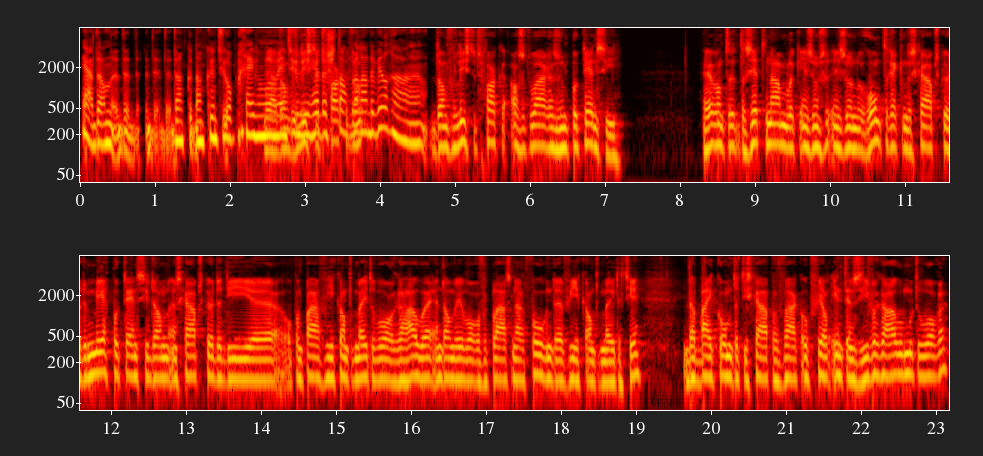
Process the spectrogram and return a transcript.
ja, dan, dan, dan kunt u op een gegeven moment ja, uw herderstaf wel aan de wil gaan hangen. Dan verliest het vak als het ware zijn potentie. He, want er zit namelijk in zo'n zo rondtrekkende schaapskudde meer potentie dan een schaapskudde die uh, op een paar vierkante meter worden gehouden en dan weer worden verplaatst naar het volgende vierkante metertje. Daarbij komt dat die schapen vaak ook veel intensiever gehouden moeten worden.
